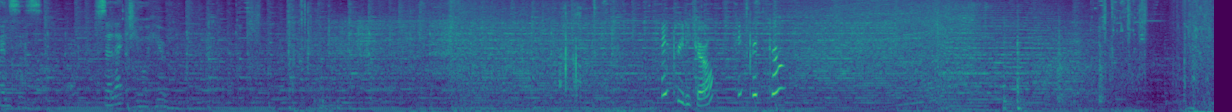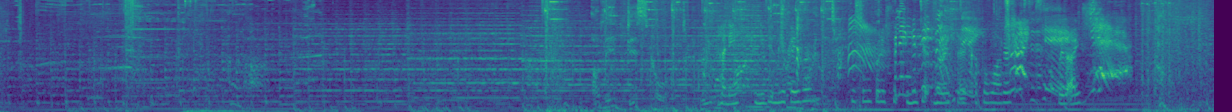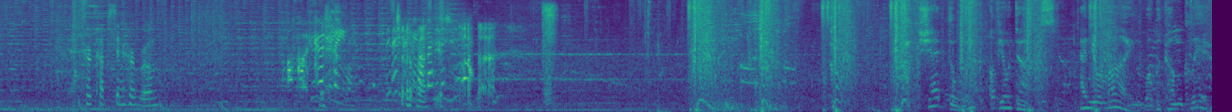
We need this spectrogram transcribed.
defenses. Select your hero. Hey, pretty girl. Hey, pretty girl. To can you get Marissa a cup of water with ice? Her cup's in her room. Shut up, Matthew. Shed the weight of your doubts, and your mind will become clear.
